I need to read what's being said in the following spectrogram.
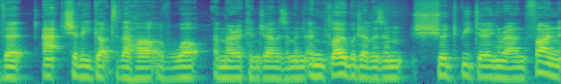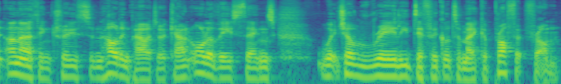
that actually got to the heart of what American journalism and, and global journalism should be doing around finding, unearthing truths and holding power to account. All of these things, which are really difficult to make a profit from,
